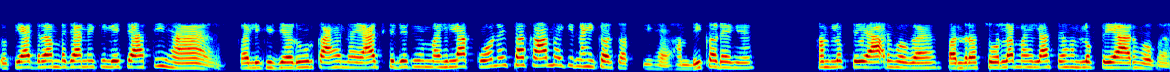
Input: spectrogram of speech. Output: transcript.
तो क्या ड्रम बजाने के लिए चाहती हैं? कल की ज़रूर काहे नहीं? आज के डेट में महिला कौन ऐसा काम है कि नहीं कर सकती है? हम भी करेंगे। हम लोग तैयार हो गए। पंद्रह सोलह महिला से हम लोग तैयार हो गए।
